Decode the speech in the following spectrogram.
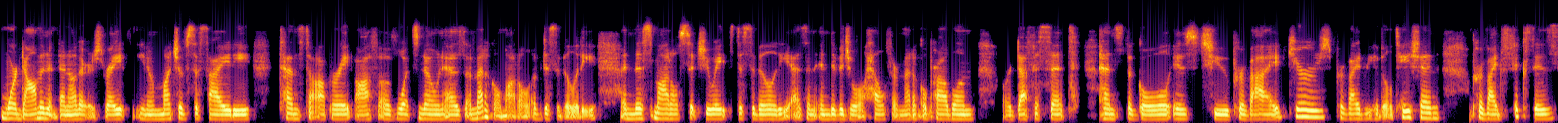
more dominant than others, right? You know, much of society tends to operate off of what's known as a medical model of disability. And this model situates disability as an individual health or medical problem or deficit. Hence, the goal is to provide cures, provide rehabilitation, provide fixes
